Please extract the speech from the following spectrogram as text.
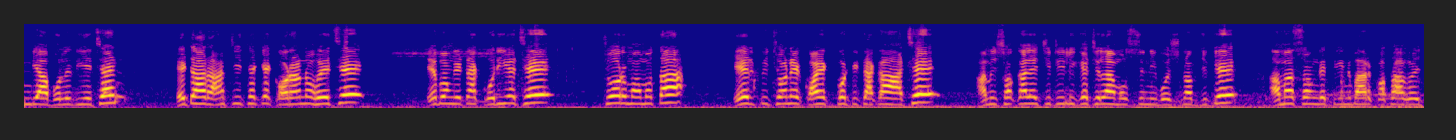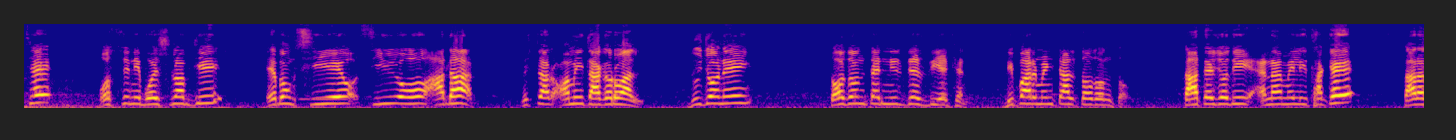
ইন্ডিয়া বলে দিয়েছেন এটা রাঁচি থেকে করানো হয়েছে এবং এটা করিয়েছে চোর মমতা। এর পিছনে কয়েক কোটি টাকা আছে। আমি সকালে চিঠি লিখেছিলাম অশ্বিনী বৈষ্ণবজিকে। আমার সঙ্গে তিনবার কথা হয়েছে। অশ্বিনী বৈষ্ণবজি এবং CAO CEO Aadhaar, mister Amit Agarwal দুজনেই তদন্তের নির্দেশ দিয়েছেন, ডিপার্টমেন্টাল তদন্ত। তাতে যদি অ্যানামেলি থাকে, তারা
